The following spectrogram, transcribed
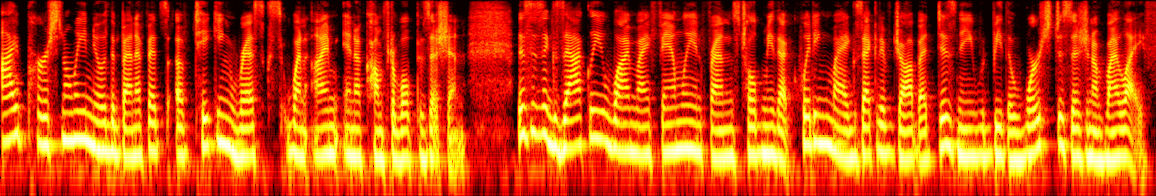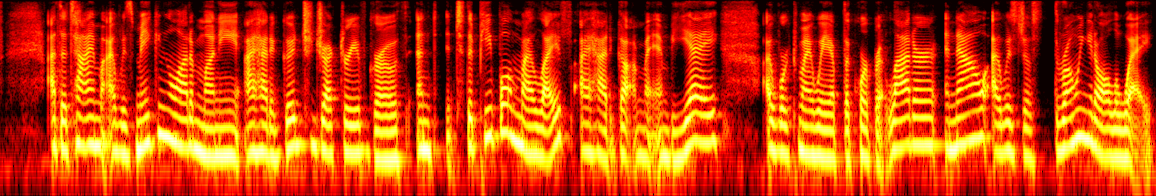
I personally know the benefits of taking risks when I'm in a comfortable position. This is exactly why my family and friends told me that quitting my executive job at Disney would be the worst decision of my life. At the time, I was making a lot of money, I had a good trajectory of growth, and to the people in my life, I had gotten my MBA, I worked my way up the corporate ladder, and now I was just throwing it all away.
